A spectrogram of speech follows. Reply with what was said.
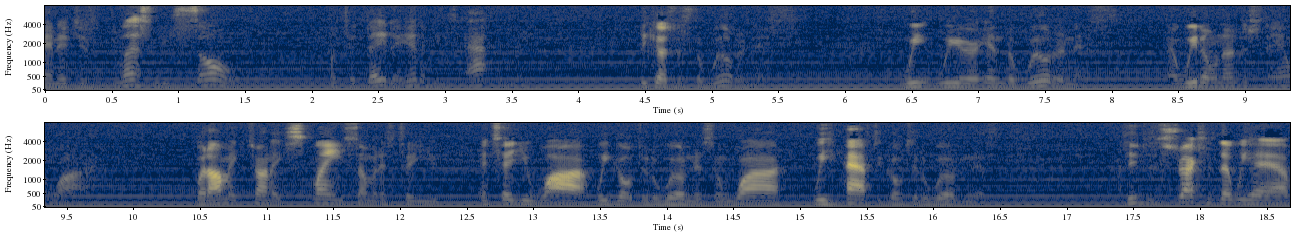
And it just blessed me so. But today the enemy's after me because it's the wilderness. We, we are in the wilderness and we don't understand why. But I'm trying to explain some of this to you and tell you why we go through the wilderness and why we have to go to the wilderness. See, the distractions that we have,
